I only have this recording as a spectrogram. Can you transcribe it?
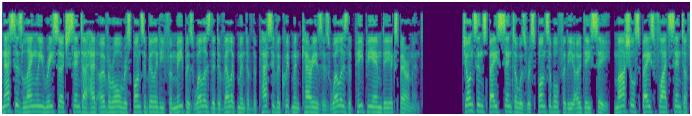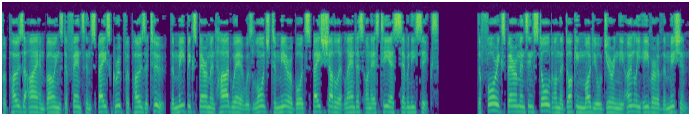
NASA's Langley Research Center had overall responsibility for MEEP as well as the development of the passive equipment carriers as well as the PPMD experiment. Johnson Space Center was responsible for the ODC, Marshall Space Flight Center for POSA I and Boeing's Defense and Space Group for POSA II. The MEEP experiment hardware was launched to Mir aboard Space Shuttle Atlantis on STS-76. The four experiments installed on the docking module during the only EVA of the mission,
